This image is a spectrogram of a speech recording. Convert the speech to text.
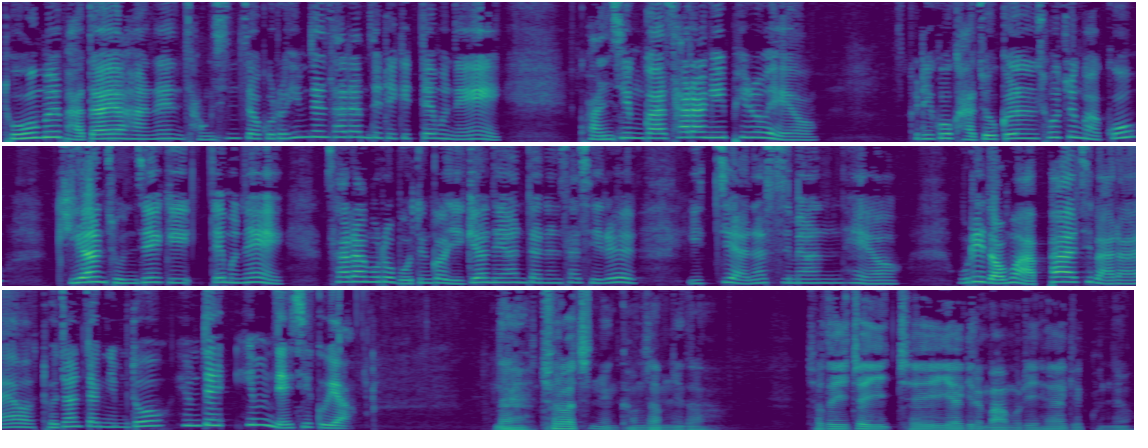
도움을 받아야 하는 정신적으로 힘든 사람들이기 때문에 관심과 사랑이 필요해요. 그리고 가족은 소중하고 귀한 존재이기 때문에 사랑으로 모든 걸 이겨내야 한다는 사실을 잊지 않았으면 해요. 우리 너무 아파하지 말아요. 도전장님도 힘내, 힘내시고요. 네, 초라치님 감사합니다. 저도 이제 이, 제 이야기를 마무리해야겠군요.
